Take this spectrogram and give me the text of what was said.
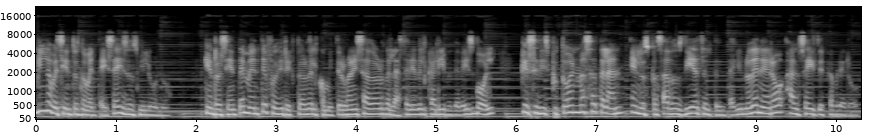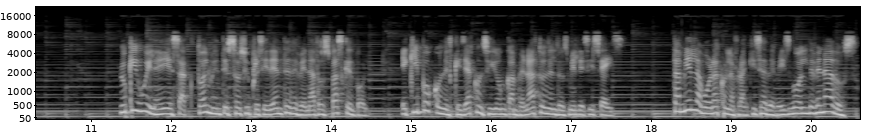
1996-2001 quien recientemente fue director del comité organizador de la Serie del Caribe de Béisbol, que se disputó en Mazatlán en los pasados días del 31 de enero al 6 de febrero. Lucky Willey es actualmente socio presidente de Venados Basketball, equipo con el que ya consiguió un campeonato en el 2016. También labora con la franquicia de béisbol de Venados.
